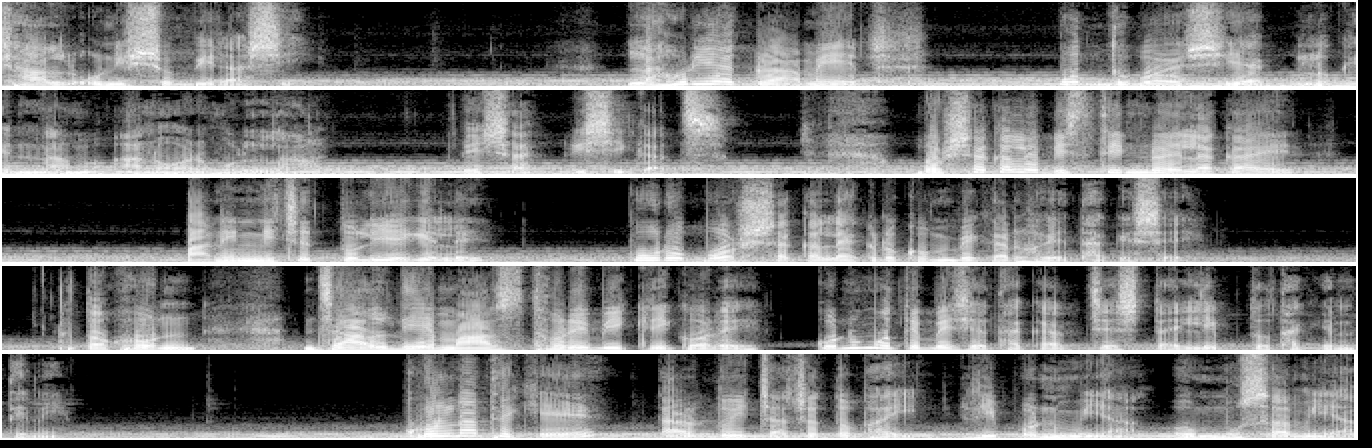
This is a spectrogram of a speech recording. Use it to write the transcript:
সাল উনিশশো বিরাশি, লাহোরিয়া গ্রামের মধ্যবয়সী এক লোকের নাম আনোয়ার মোল্লা, পেশা কৃষিকাজ। বর্ষাকালে বিস্তীর্ণ এলাকায় পানির নিচে তলিয়ে গেলে পুরো বর্ষাকাল একরকম বেকার হয়ে থাকে সে। তখন জাল দিয়ে মাছ ধরে বিক্রি করে কোনো মতে বেঁচে থাকার চেষ্টায় লিপ্ত থাকেন তিনি। খুলনা থেকে তার দুই চাচাতো ভাই রিপন মিয়া ও মুসা মিয়া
